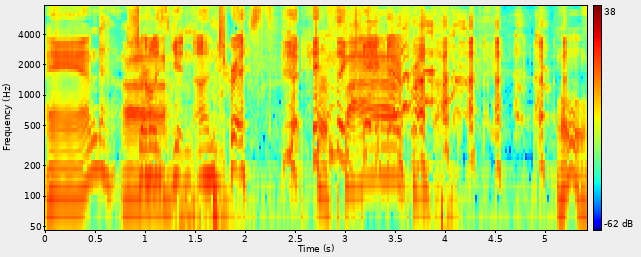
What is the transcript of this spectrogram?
and uh, Shirley's getting undressed in for the five. camera. Oh,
